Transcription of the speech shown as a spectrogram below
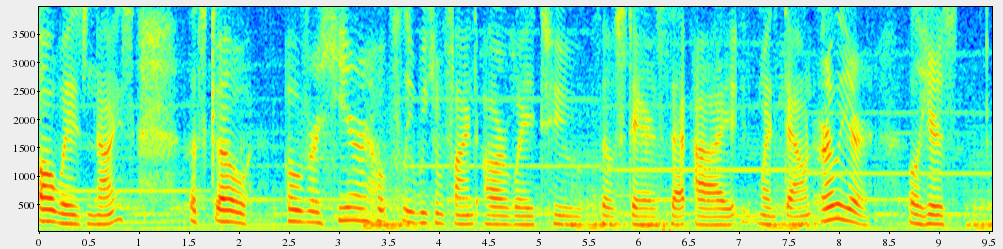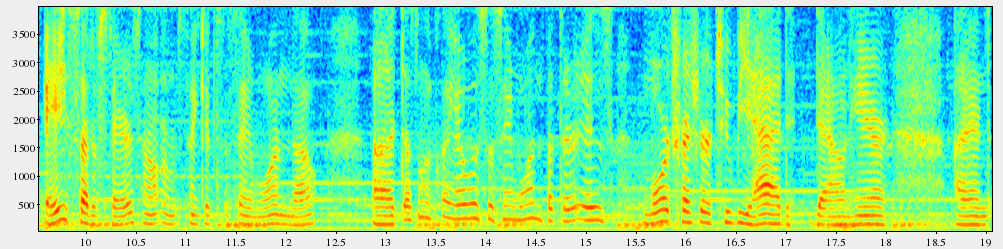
always nice. Let's go over here. Hopefully we can find our way to those stairs that I went down earlier. Well, here's a set of stairs. I don't think it's the same one, though. Uh, it doesn't look like it was the same one, but there is more treasure to be had down here. And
